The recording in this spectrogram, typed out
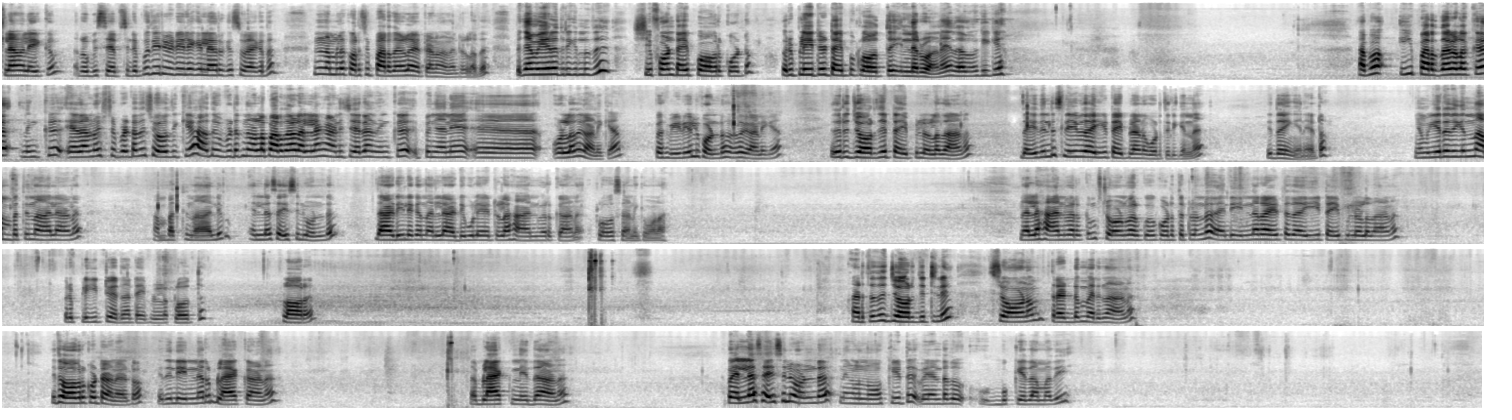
അസ്സാം വലൈക്കും റൂബി സ്റ്റെപ്സിന്റെ പുതിയൊരു വീഡിയോയിലേക്ക് എല്ലാവർക്കും സ്വാഗതം. ഇന്ന് നമ്മൾ കുറച്ച് പർദ്ദകളായിട്ടാണ് വന്നിട്ടുള്ളത്. അപ്പോൾ ഞാൻ വേറെ വേറെതിരിക്കുന്നത് ഷിഫോൺ ടൈപ്പ് ഓവർ കോട്ടും ഒരു പ്ലേറ്റഡ് ടൈപ്പ് ക്ലോത്ത് ഇന്നറുമാണ് ഇതാ നോക്കിക്കേ. അപ്പോൾ ഈ പർദ്ദകളൊക്കെ നിങ്ങൾക്ക് ഏതാണോ ഇഷ്ടപ്പെട്ടത് ചോദിക്കുക. അത് ഇവിടെ നിന്നുള്ള പർദ്ദകളെല്ലാം കാണിച്ചു തരാം. നിങ്ങൾക്ക് ഇപ്പം ഞാൻ ഉള്ളത് കാണിക്കാം. ഇപ്പോൾ വീഡിയോയിൽ കൊണ്ടുവന്നത് കാണിക്കാം. ഇതൊരു ജോർജ് ടൈപ്പിലുള്ളതാണ് ഇതിന്റെ സ്ലീവ് ഈ ടൈപ്പിലാണ് കൊടുത്തിരിക്കുന്നത് ഇതാ ഇങ്ങനെ കേട്ടോ. ഞാൻ വീരതിക്കുന്നത് അമ്പത്തി നാലാണ് അമ്പത്തി നാലും എല്ലാ സൈസിലും ഉണ്ട്. ദാടിയിലൊക്കെ നല്ല അടിപൊളിയായിട്ടുള്ള ഹാൻഡ് വർക്കാണ് ക്ലോസ് കാണിക്കുമ്പോൾ നല്ല ഹാൻഡ് വർക്കും സ്റ്റോൺ വർക്കും ഒക്കെ കൊടുത്തിട്ടുണ്ട്. അതിന്റെ ഇന്നറായിട്ട് ഈ ടൈപ്പിലുള്ളതാണ് ഒരു പ്ലീറ്റ് വരുന്ന ടൈപ്പിലുള്ള ക്ലോത്ത് ഫ്ലോറൽ അടുത്തത് ജോർജറ്റിൽ സ്റ്റോണും ത്രെഡും വരുന്നതാണ്. ഇത് ഓവർകോട്ടാണ് കേട്ടോ. ഇതിന്റെ ഇന്നർ ബ്ലാക്ക് ആണ്. ബ്ലാക്ക് ഇതാണ്. അപ്പോൾ എല്ലാ സൈസിലും ഉണ്ട്. നിങ്ങൾ നോക്കിയിട്ട് വേണ്ടത് ബുക്ക് ചെയ്താൽ മതി.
